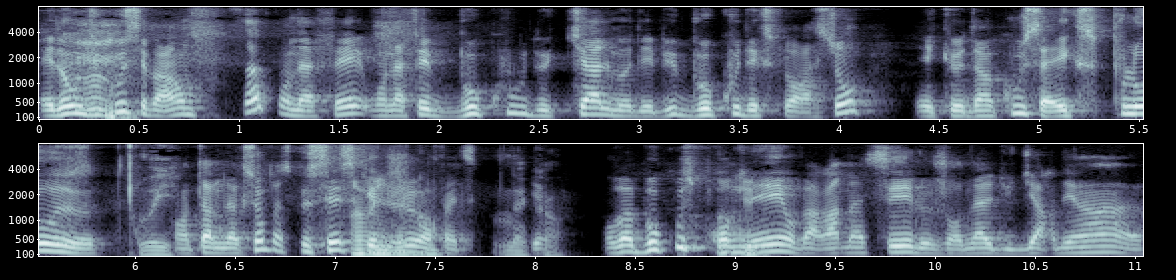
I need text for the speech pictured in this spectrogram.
Et donc, du coup, c'est par exemple ça qu'on a fait. On a fait beaucoup de calme au début, beaucoup d'exploration, et que d'un coup, ça explose en termes d'action parce que c'est ce ah qu'est le jeu, en fait. On va beaucoup se promener, on va ramasser le journal du gardien, euh,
